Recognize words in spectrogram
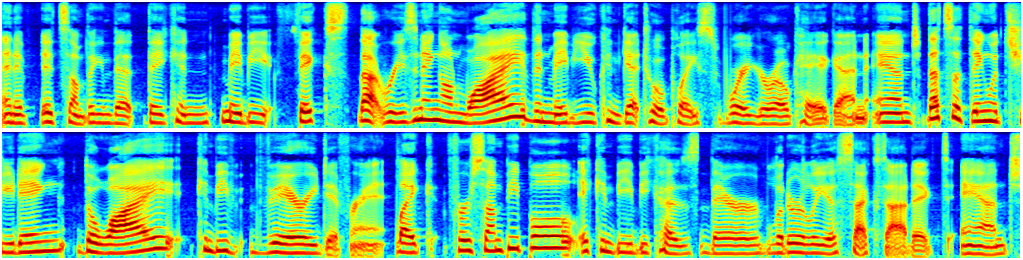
and if it's something that they can maybe fix that reasoning on why, then maybe you can get to a place where you're okay again. And that's the thing with cheating. The why can be very different. Like for some people, it can be because they're literally a sex addict and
